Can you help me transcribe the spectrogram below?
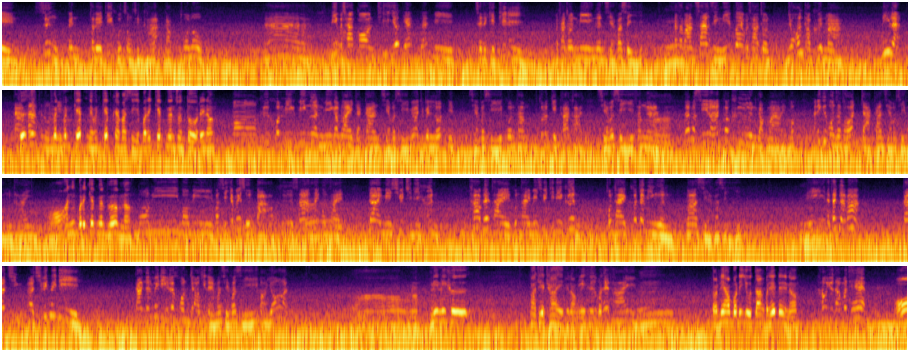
ซึ่งเป็นทะเลที่ขนส่งสินค้ากับทั่วโลกอ่ามีประชากรที่เยอะแยะ และมีเศรษฐกิจที่ดี ประชาชนมีเงินเสียภาษีอืมรัฐบาลสร้างสิ่งนี้เพื่อให้ประชาชนย้อนกลับคืนมา นี่แหละการคือสคืร้าองถนนเพิ่นนี้เพิ่นเก็บเนี่ยเพิ่นเก็บแค่ภาษีบ่ได้เก็บเงินส่วนตัวด้วยเนาะบอคือคนมีมีเงินมีกำไรจากการเสียภาษีไม่ว่าจะเป็นรถเนี่ยเสียภาษีคนทำธุรกิจค้าขายเสียภาษีทำงาน อ่าและภาษีเหล่านั้นก็คืนกลับมาเห็นไหมอันนี้คือผลสะท้อนจากการเสียภาษีของคนไทย อ๋ออันนี้บริเก็บเงินเพิ่มเนาะบอมีบอมีภาษีจะไม่สูญเปล่า คือสร้างให้คนไทยได้มีชีวิตที่ดีขึ้น ถ้าประเทศไทยคนไทยมีชีวิตที่ดีขึ้น คนไทยก็จะมีเงินมาเสียภาษี นี่แต่ถ้าเกิดว่าการชีเอ่อชีวิตไม่ดี การเงินไม่ดีแล้วคนจะเอาที่ไหนมาเสียภาษีบ่ายอดว้าวเนาะนี่นี่คือประเทศไทยพี่น้องนี่นี่คือประเทศไทยอืมตอนนี้เขาบไดิอยู่ต่างประเทศได้เนาะเขาอยู่ต่างประเทศอ๋อ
